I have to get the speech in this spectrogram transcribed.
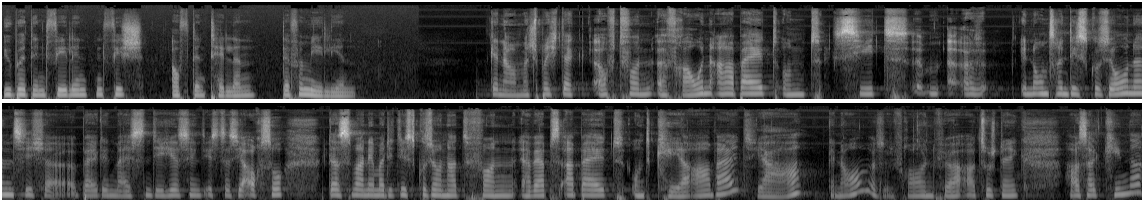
über den fehlenden Fisch auf den Tellern der Familien. Genau, man spricht ja oft von äh, Frauenarbeit und sieht ähm, äh, in unseren Diskussionen, sicher bei den meisten, die hier sind, ist das ja auch so, dass man immer die Diskussion hat von Erwerbsarbeit und Care-Arbeit. Ja, genau, also die Frauen für zuständig, Haushalt, Kinder.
